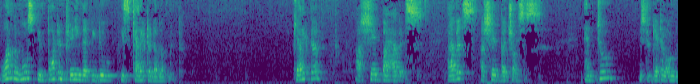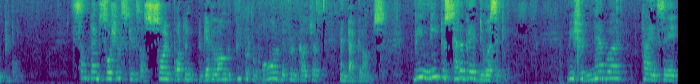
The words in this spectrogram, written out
One of the most important training that we do is character development. Character are shaped by habits. Habits are shaped by choices. And two is to get along with people. Sometimes social skills are so important to get along with people from all different cultures and backgrounds. We need to celebrate diversity. We should never try and say,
